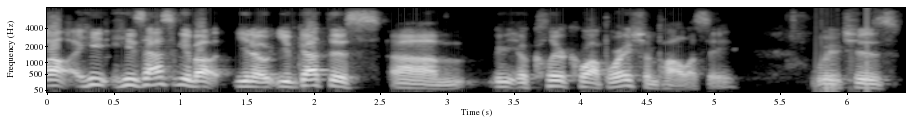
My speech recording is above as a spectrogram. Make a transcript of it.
Well, he he's asking about you know you've got this um, you know, clear cooperation policy, which is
